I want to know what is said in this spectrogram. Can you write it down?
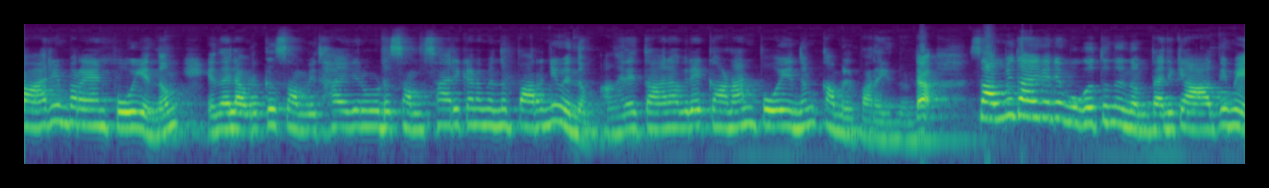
കാര്യം പറയാൻ പോയെന്നും എന്നാൽ അവർക്ക് സംവിധായകനോട് സംസാരിക്കണമെന്ന് പറഞ്ഞുവെന്നും അങ്ങനെ താൻ അവരെ കാണാൻ പോയെന്നും കമൽ പറയുന്നുണ്ട്. സംവിധായകന്റെ മുഖത്തു നിന്നും തനിക്ക് ആദ്യമേ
